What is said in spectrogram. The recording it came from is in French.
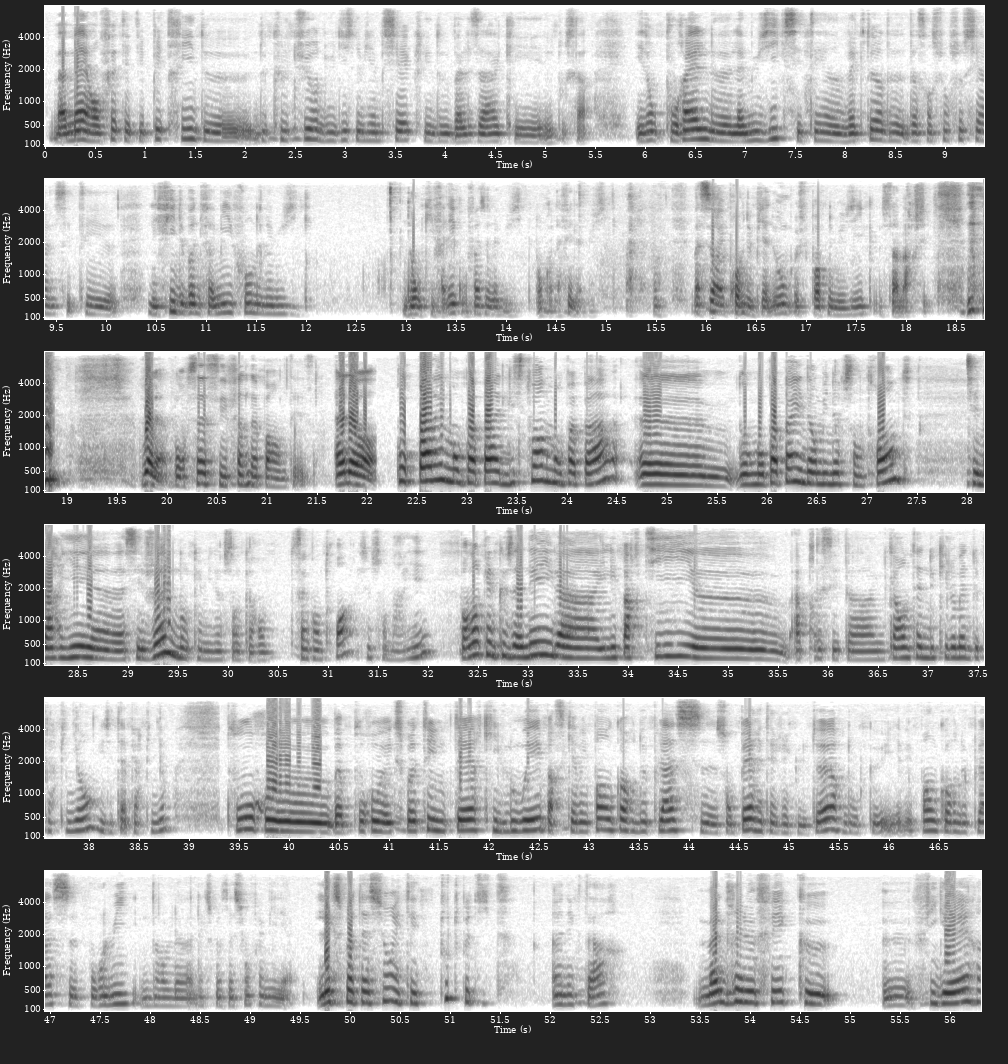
ma mère en fait était pétrie de, culture du 19e siècle et de Balzac et, tout ça. Et donc pour elle, la musique c'était un vecteur d'ascension sociale, c'était les filles de bonne famille font de la musique. Donc il fallait qu'on fasse de la musique. Donc on a fait de la musique. Ma soeur est prof de piano, moi je porte de musique, ça a marché. voilà, bon ça c'est fin de la parenthèse. Alors, pour parler de mon papa, de l'histoire de mon papa, euh, donc mon papa est né en 1930, il s'est marié euh, assez jeune, donc en 1953, ils se sont mariés. Pendant quelques années, il, a, il est parti, euh, après c'est à une quarantaine de kilomètres de Perpignan, ils étaient à Perpignan, pour, euh, bah, pour exploiter une terre qu'il louait parce qu'il n'y avait pas encore de place. Son père était agriculteur, donc il n'y avait pas encore de place pour lui dans l'exploitation familiale. L'exploitation était toute petite un hectare, malgré le fait que Figuère,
